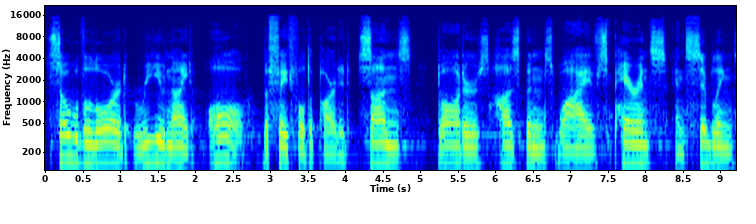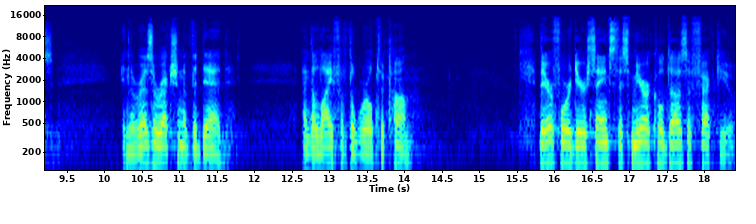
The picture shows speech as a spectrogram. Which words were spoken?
so will the Lord reunite all the faithful departed sons, daughters, husbands, wives, parents, and siblings in the resurrection of the dead and the life of the world to come. Therefore, dear saints, this miracle does affect you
